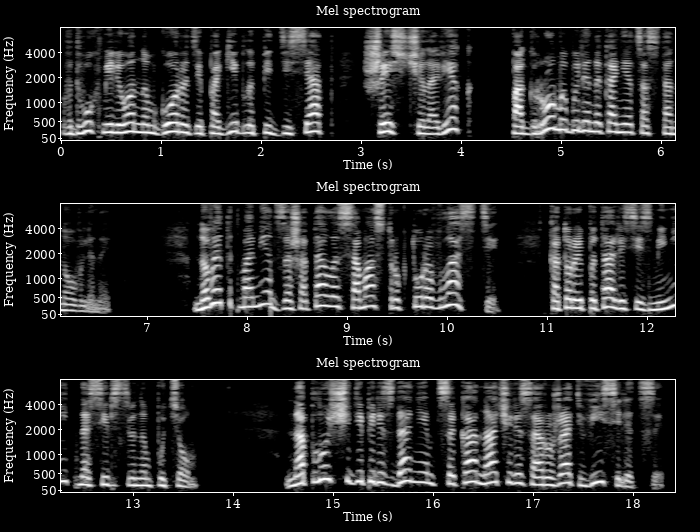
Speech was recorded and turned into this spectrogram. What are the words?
в двухмиллионном городе погибло 56 человек, погромы были, наконец, остановлены. Но в этот момент зашаталась сама структура власти, которую пытались изменить насильственным путем. На площади перед зданием ЦК начали сооружать виселицы —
